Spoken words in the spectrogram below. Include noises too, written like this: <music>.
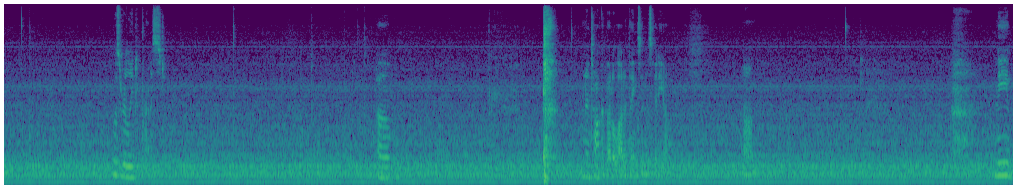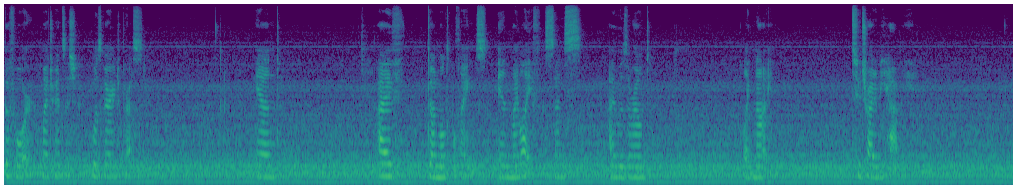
was really depressed. Um, <coughs> I'm going to talk about a lot of things in this video. Um, me before my transition was very depressed. And I've done multiple things in my life since I was around like nine to try to be happy.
